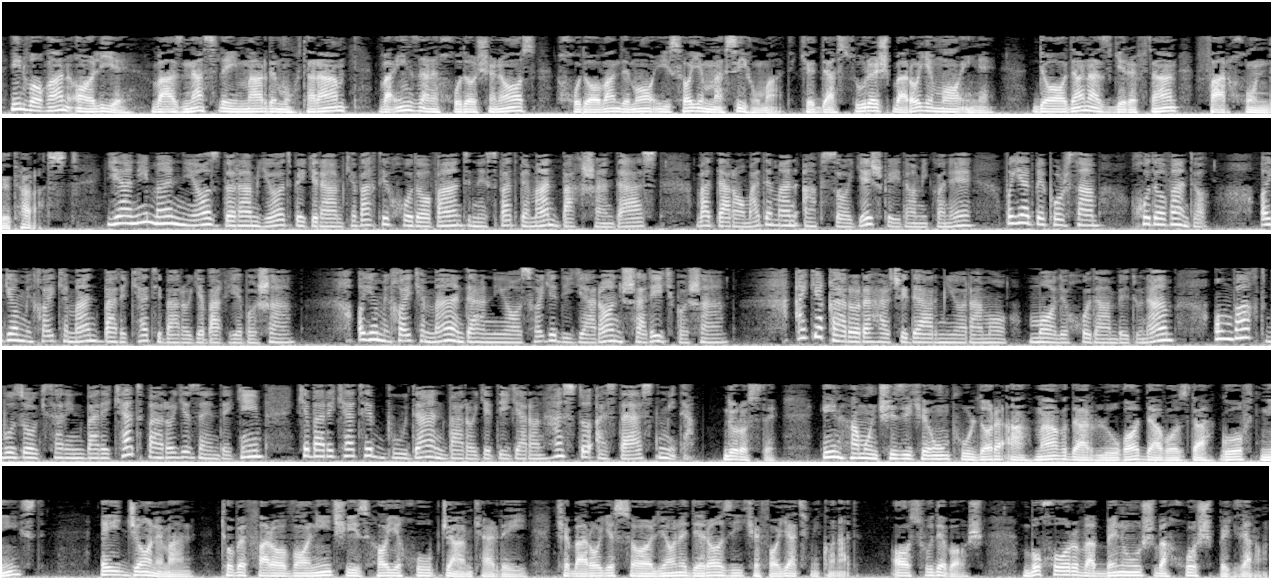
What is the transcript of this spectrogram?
این واقعا عالیه و از نسل این مرد محترم و این زن خداشناس خداوند ما عیسی مسیح اومد که دستورش برای ما اینه. دادن از گرفتن فرخونده تر است. یعنی من نیاز دارم یاد بگیرم که وقتی خداوند نسبت به من بخشنده است و درآمد من افزایش پیدا می‌کنه باید بپرسم خداوندا آیا می‌خوای که من برکتی برای بقیه باشم؟ آیا می‌خوای که من در نیازهای دیگران شریک باشم؟ اگه قراره هرچی در میارم و مال خودم بدونم اون وقت بزرگترین برکت برای زندگیم که برکت بودن برای دیگران هست و از دست میدم. درسته. این همون چیزی که اون پولدار احمق در لوقا دوازده گفت نیست؟ ای جان من تو به فراوانی چیزهای خوب جمع کرده ای که برای سالیان درازی کفایت می کند آسوده باش. بخور و بنوش و خوش بگذران.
